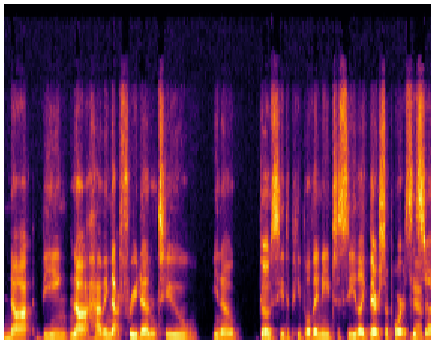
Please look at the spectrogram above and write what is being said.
not being not having that freedom to you know go see the people they need to see, like their support system.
